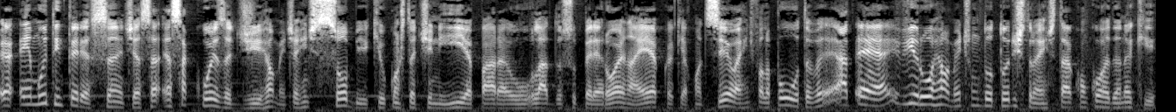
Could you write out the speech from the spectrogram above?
é, é muito interessante essa, essa coisa de realmente. A gente soube que o Constantine ia para o lado dos super-heróis na época que aconteceu. A gente fala, puta, é, é, virou realmente um Doutor Estranho. A gente tá concordando aqui.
